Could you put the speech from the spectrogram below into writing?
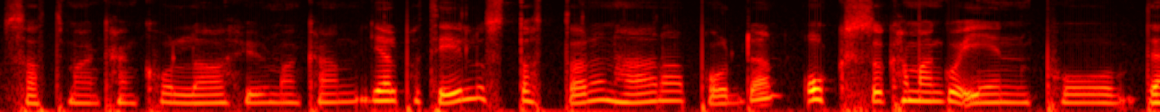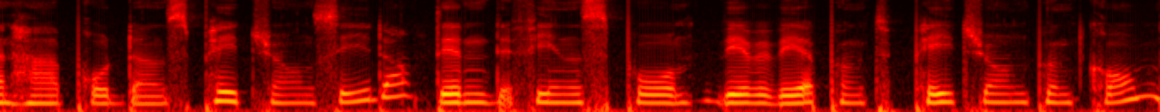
så att man kan kolla hur man kan hjälpa till och stötta den här podden. Och så kan man gå in på den här poddens Patreon-sida. Den finns på www.patreon.com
